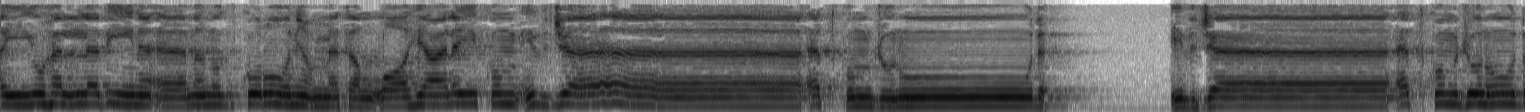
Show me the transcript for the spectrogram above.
أيها الذين آمنوا اذكروا نعمة الله عليكم إذ جاءتكم جنود إذ جاءتكم جنود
